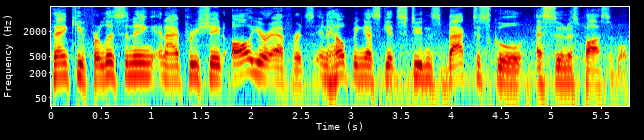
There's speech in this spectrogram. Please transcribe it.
Thank you for listening, and I appreciate all your efforts in helping us get students back to school as soon as possible.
